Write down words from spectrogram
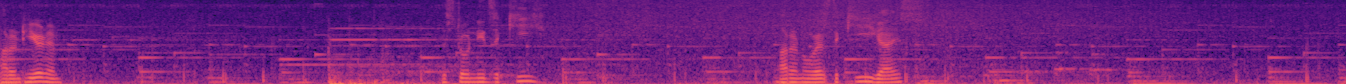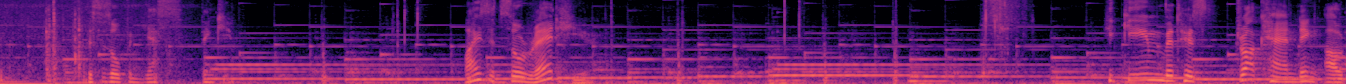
I don't hear him. Needs a key. I don't know where's the key, guys. This is open. Yes. Thank you. Why is it so red here? He came with his truck handing out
